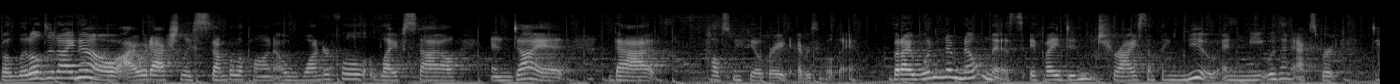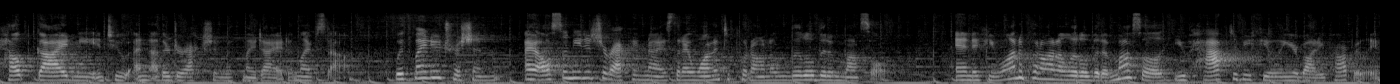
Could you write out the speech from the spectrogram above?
But little did I know, I would actually stumble upon a wonderful lifestyle and diet that helps me feel great every single day. But I wouldn't have known this if I didn't try something new and meet with an expert to help guide me into another direction with my diet and lifestyle. With my nutrition, I also needed to recognize that I wanted to put on a little bit of muscle. And if you want to put on a little bit of muscle, you have to be fueling your body properly.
